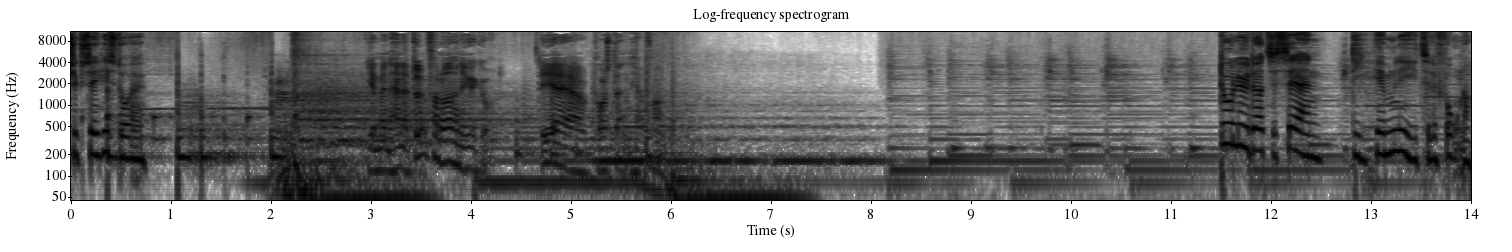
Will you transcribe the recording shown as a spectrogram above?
succeshistorie. Jamen, han er dømt for noget, han ikke har gjort. Det er påstanden herfra. Du lytter til serien De Hemmelige Telefoner.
